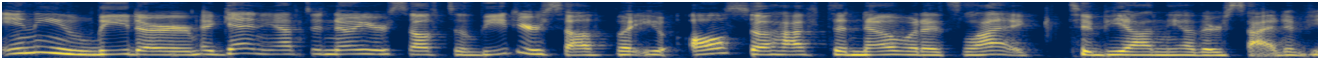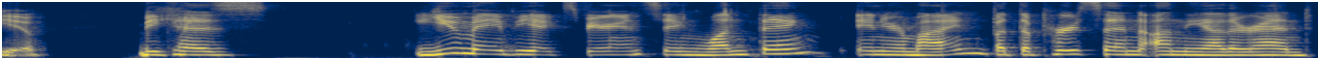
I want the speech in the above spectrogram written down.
any leader, again, you have to know yourself to lead yourself, but you also have to know what it's like to be on the other side of you because you may be experiencing one thing in your mind, but the person on the other end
